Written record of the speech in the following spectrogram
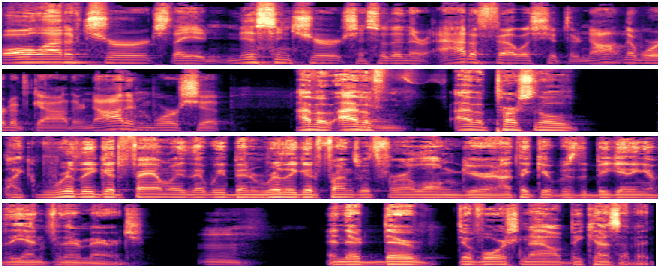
fall out of church. They missing church. And so then they're out of fellowship. They're not in the word of God. They're not in worship. I have a, I have and, a, I have a personal, like really good family that we've been really good friends with for a long year. And I think it was the beginning of the end for their marriage. Mm. And they're, they're divorced now because of it,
